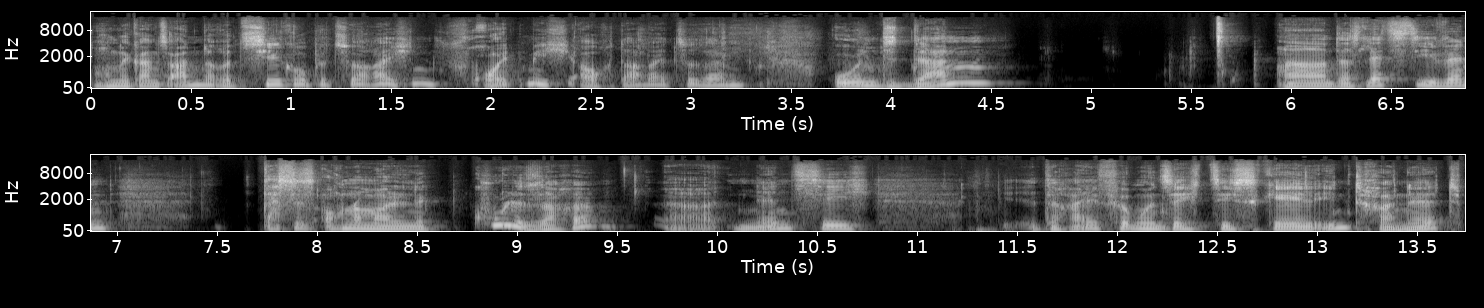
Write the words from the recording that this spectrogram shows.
noch eine ganz andere Zielgruppe zu erreichen. Freut mich, auch dabei zu sein. Und dann äh, das letzte Event, das ist auch nochmal eine coole Sache, äh, nennt sich 365 Scale Intranet.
